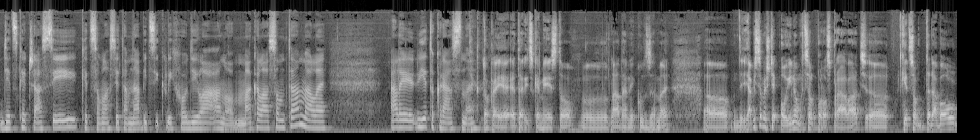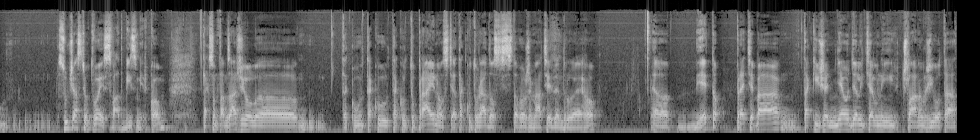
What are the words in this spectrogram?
detské časy, keď som vlastne tam na bicykli chodila. Áno, makala som tam, ale ale je to krásne. Toka je eterické miesto, e, nádherný kud zeme. E, ja by som ešte o inom chcel porozprávať. E, keď som teda bol súčasťou tvojej svadby s Mirkom, tak som tam zažil takú, takú, takú tú prajnosť a takú tú radosť z toho, že máte jeden druhého. Je to pre teba taký, že neoddeliteľný článok života,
